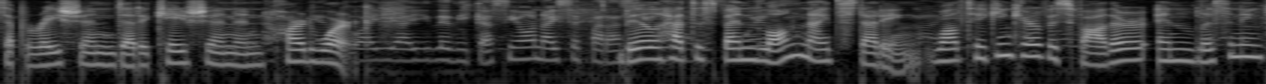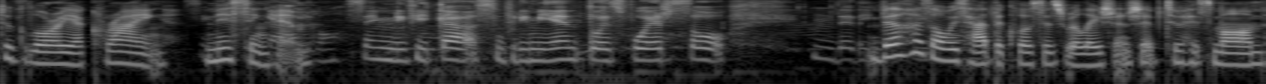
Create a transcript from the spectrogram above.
separation, dedication, and hard work. Hay, hay dedicación, hay separación. Bill had to spend long nights studying while taking care of his father and listening to Gloria crying, missing him. Algo. Significa sufrimiento, esfuerzo. mm. Bill has always had the closest relationship to his mom.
